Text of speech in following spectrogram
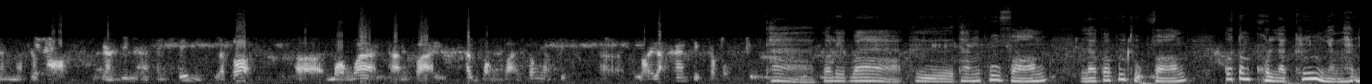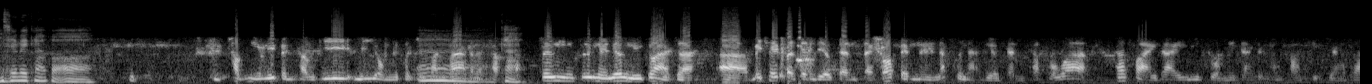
นำมาประกอบการพิจารณาทั้งสิ้น แล้วก็เอ่อมองว่าทางฝ่ายทั้งสองฝ่ายต้องรับผิดเอ่อร้อยละ ห้าสิบครับผมค่ะ ก็เรียกว่าคือทั้งผู้ฟ้องแล้วก็ผู้ถูกฟ้องก็ต้องคนละครึ่งอย่างนั้นใช่ไหมคะผอคำนี้นี่เป็นคำที่นิยมในปัจจุบันมากนะครับค่ะซึ่งซึ่งในเรื่องนี้ก็อาจจะอ่าไม่ใช่ประเด็นเดียวกัน แต่ก็เป็นในลักษณะเดียวกันครับ เพราะว่าถ้าฝ่ายใดมีส่วนในการกระทำความผิดอย่างไร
